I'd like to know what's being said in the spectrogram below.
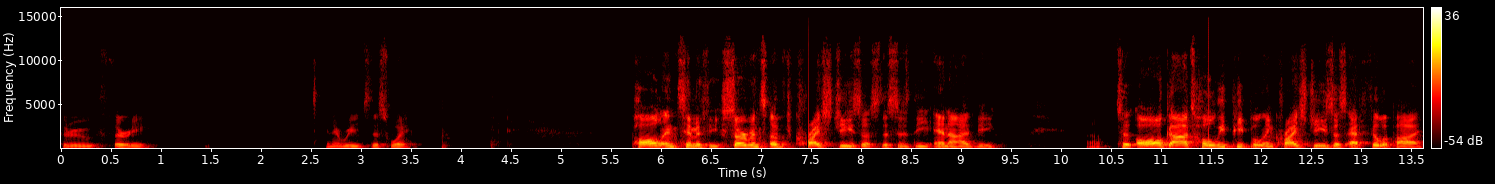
through 30. And it reads this way Paul and Timothy, servants of Christ Jesus, this is the NIV, uh, to all God's holy people in Christ Jesus at Philippi,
